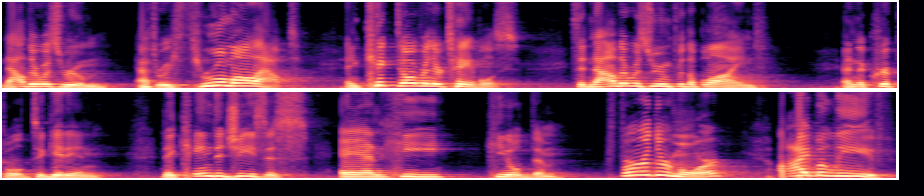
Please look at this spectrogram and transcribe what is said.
now there was room after he threw them all out and kicked over their tables, he said, Now there was room for the blind and the crippled to get in. They came to Jesus and he healed them. Furthermore, I believe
